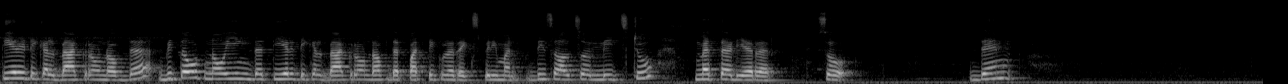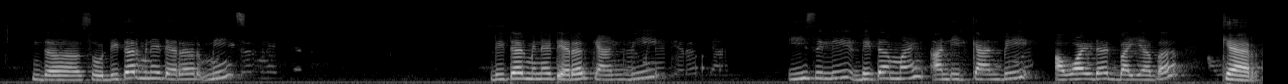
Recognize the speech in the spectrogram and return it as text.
theoretical background of the without knowing the theoretical background of that particular experiment this also leads to method error. So then the so determinate error means determinate error can be easily determined and it can be avoided by our care.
